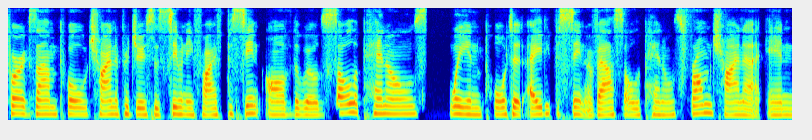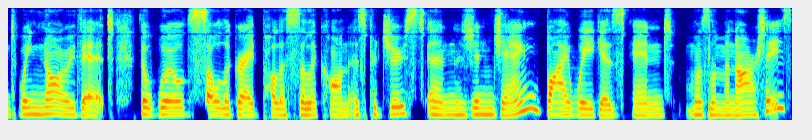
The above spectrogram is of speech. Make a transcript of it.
For example, China produces 75% of the world's solar panels, we imported 80% of our solar panels from China, and we know that the world's solar grade polysilicon is produced in Xinjiang by Uyghurs and Muslim minorities.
